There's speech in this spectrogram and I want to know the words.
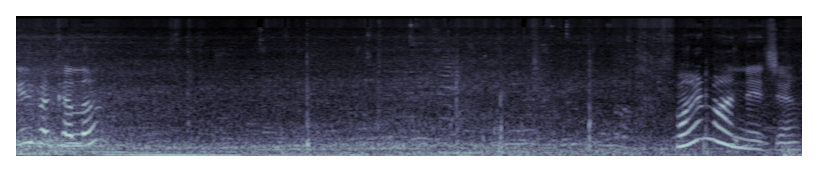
Gel bakalım. Var mı anneciğim?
